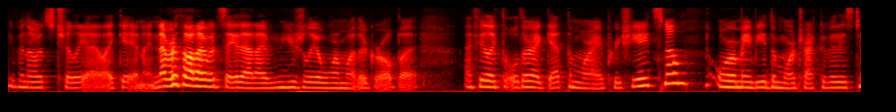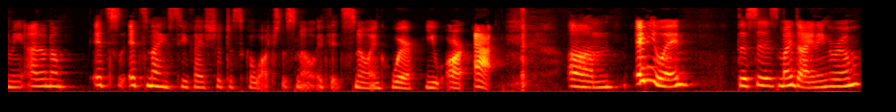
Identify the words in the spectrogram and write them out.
Even though it's chilly, I like it. And I never thought I would say that. I'm usually a warm weather girl, but I feel like the older I get, the more I appreciate snow, or maybe the more attractive it is to me. I don't know it's it's nice. You guys should just go watch the snow if it's snowing where you are at. Um anyway, this is my dining room.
